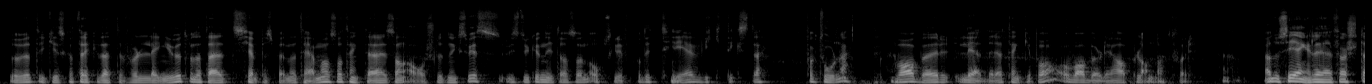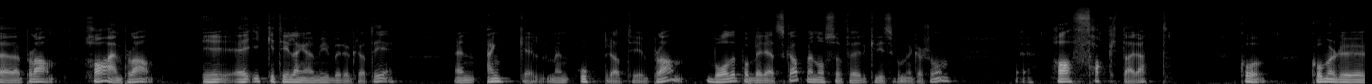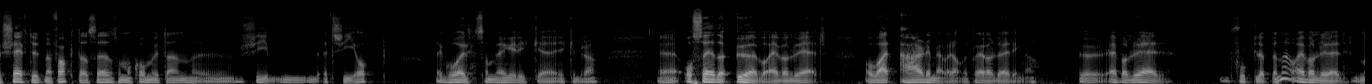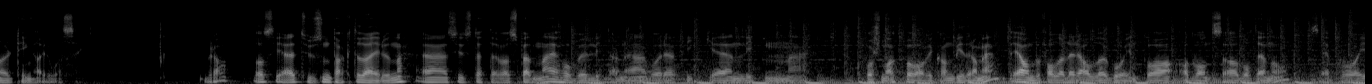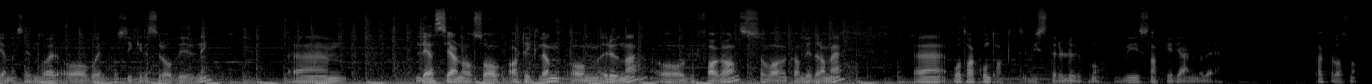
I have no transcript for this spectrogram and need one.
Du vet ikke skal trekke dette for lenge ut, men dette er et kjempespennende tema. Så tenkte jeg sånn avslutningsvis, hvis du kunne gitt oss en oppskrift på de tre viktigste faktorene. Hva bør ledere tenke på, og hva bør de ha planlagt for? Ja, Du sier egentlig det første, plan. Ha en plan. Jeg er ikke tilhenger av mye byråkrati. En enkel, men operativ plan. Både på beredskap, men også for krisekommunikasjon. Eh, ha fakta rett. Kommer du skjevt ut med fakta, så er det som å komme ut av eh, ski, et skihopp. Det går som regel ikke, ikke bra. Eh, og så er det å øve og evaluere, og være ærlig med hverandre på evalueringa. Evaluer fortløpende, og evaluer når ting har roa seg. Bra. Da sier jeg tusen takk til deg, Rune. Jeg syns dette var spennende. Jeg håper lytterne våre fikk en liten eh, forsmak på hva vi kan bidra med. Jeg anbefaler dere alle å gå inn på advansa.no, se på hjemmesiden vår og gå inn på sikkerhetsrådgivning. Um, les gjerne også artikkelen om Rune og faget hans og hva vi kan bidra med. Uh, og ta kontakt hvis dere lurer på noe. Vi snakker gjerne med dere. Takk for oss nå.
